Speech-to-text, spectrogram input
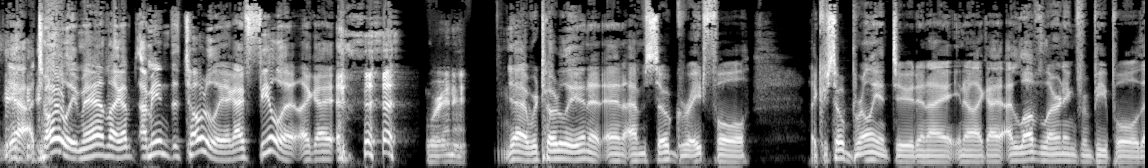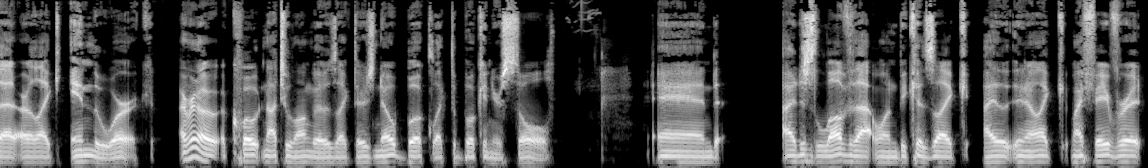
yeah, totally, man. Like, I mean, totally. Like, I feel it. Like, I, we're in it. Yeah, we're totally in it. And I'm so grateful. Like, you're so brilliant, dude. And I, you know, like, I, I love learning from people that are like in the work. I read a, a quote not too long ago. It was like, there's no book like the book in your soul. And I just love that one because like I you know like my favorite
